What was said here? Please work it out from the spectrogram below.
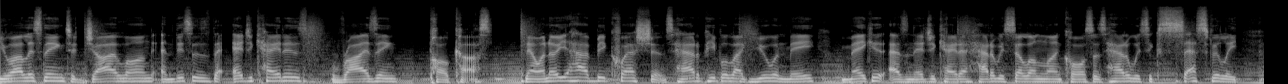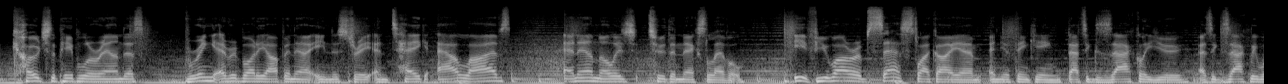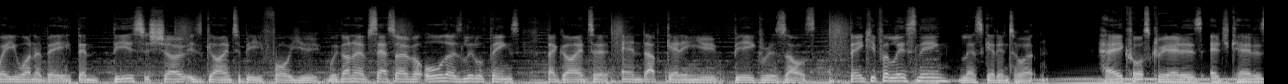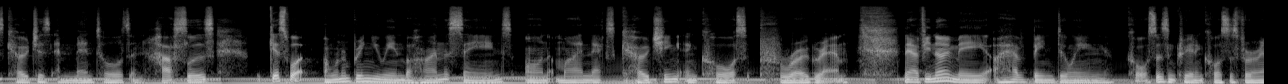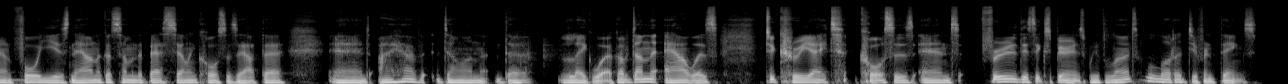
You are listening to Jai Long, and this is the Educators Rising podcast. Now, I know you have big questions. How do people like you and me make it as an educator? How do we sell online courses? How do we successfully coach the people around us? bring everybody up in our industry and take our lives and our knowledge to the next level. If you are obsessed like I am and you're thinking that's exactly you, that's exactly where you want to be, then this show is going to be for you. We're going to obsess over all those little things that are going to end up getting you big results. Thank you for listening. Let's get into it. Hey, course creators, educators, coaches, and mentors and hustlers. Guess what? I want to bring you in behind the scenes on my next coaching and course program. Now, if you know me, I have been doing courses and creating courses for around four years now, and I've got some of the best selling courses out there. And I have done the legwork. I've done the hours to create courses and through this experience, we've learned a lot of different things.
